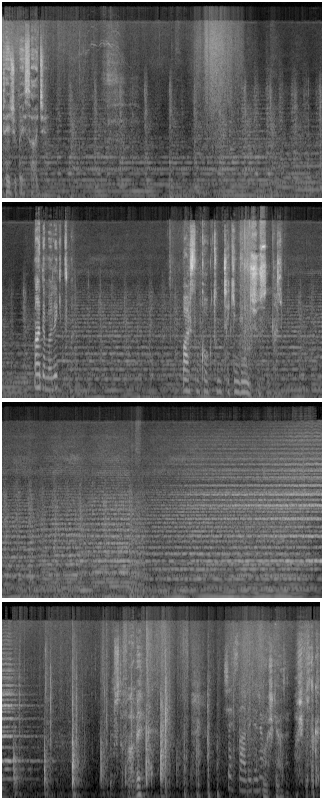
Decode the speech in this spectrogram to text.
Tecrübe sadece. Madem öyle gitme. Varsın korktuğunu, çekindiğini düşünsünler. Mustafa abi. Şehzadelerim. Hoş geldin. Hoş bulduk.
